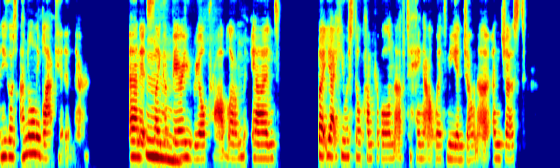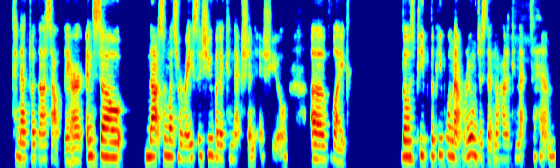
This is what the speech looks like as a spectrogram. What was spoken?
And he goes i'm the only black kid in there and it's mm. like a hmm. very real problem and but yet he was still comfortable enough to hang out with me and Jonah and just connect with us out there. And so not so much a race issue but a connection issue of like those hmm. people the people in that room just didn't know how to connect to him.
